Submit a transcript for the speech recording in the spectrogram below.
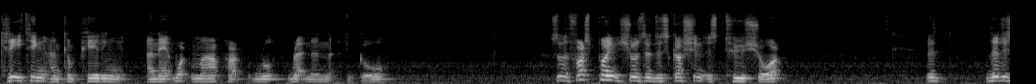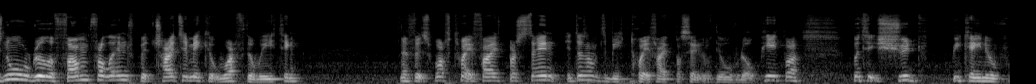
creating and comparing a network mapper written in Go. So the first point shows the discussion is too short. There is no rule of thumb for length, but try to make it worth the weighting. If it's worth 25%, it doesn't have to be 25% of the overall paper, but it should be kind of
